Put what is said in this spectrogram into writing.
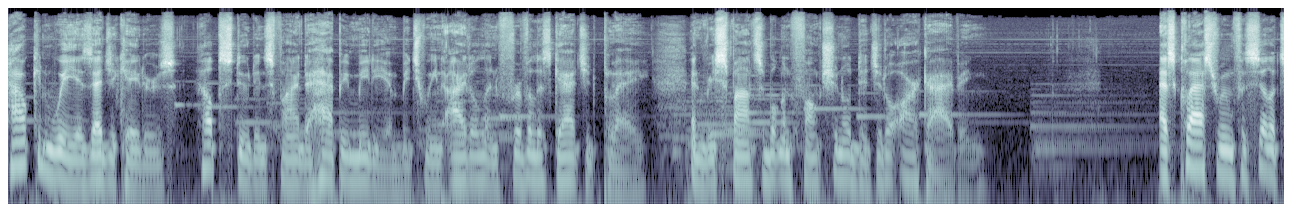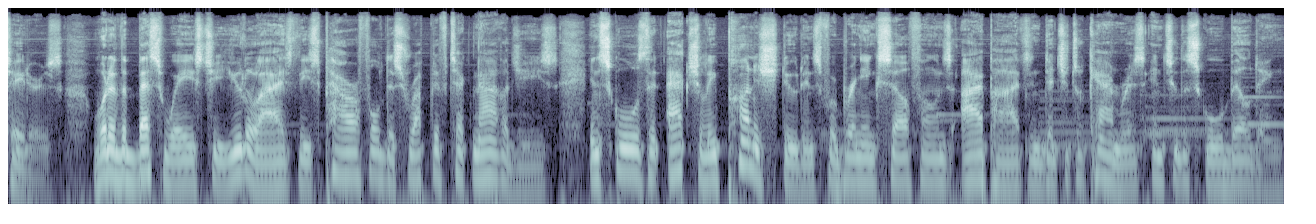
How can we as educators help students find a happy medium between idle and frivolous gadget play and responsible and functional digital archiving? As classroom facilitators, what are the best ways to utilize these powerful disruptive technologies in schools that actually punish students for bringing cell phones, iPods, and digital cameras into the school building?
